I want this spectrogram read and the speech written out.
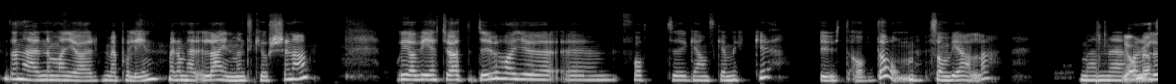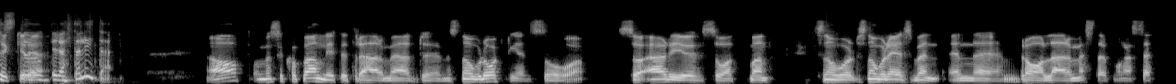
den här när man gör med Pauline, med de här alignment-kurserna. Och jag vet ju att du har ju eh, fått ganska mycket ut av dem, som vi alla. Men eh, ja, har du lust att det. berätta lite? Ja, om jag ska koppla an lite till det här med, med snowboardåkningen så så är det ju så att man Snowboard, snowboard är som en, en eh, bra läromästare på många sätt.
